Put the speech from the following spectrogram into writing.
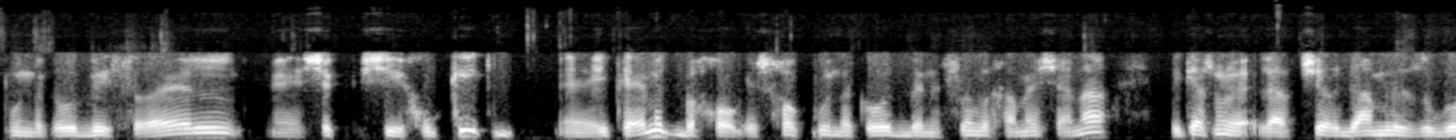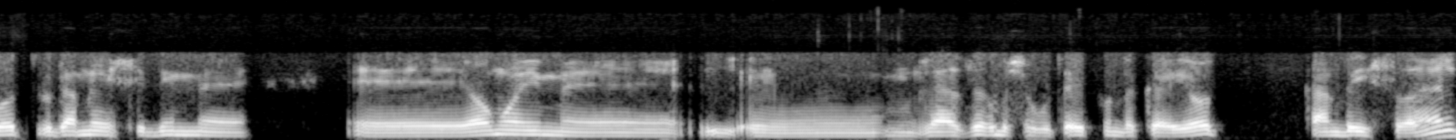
פונדקאות בישראל, אה, שהיא חוקית, אה, היא קיימת בחוק, יש חוק פונדקאות בין 25 שנה, ביקשנו לאפשר גם לזוגות וגם ליחידים הומואים להיעזר בשירותי פונדקאיות כאן בישראל,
